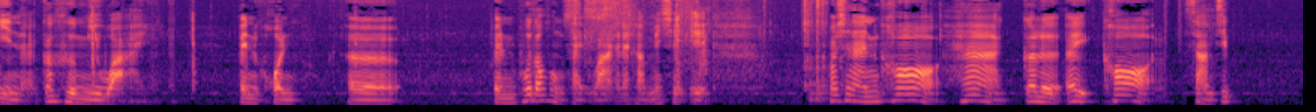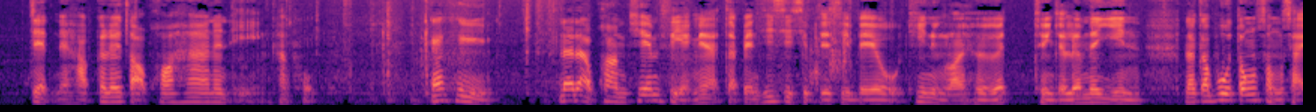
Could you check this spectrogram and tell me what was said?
ยินอะก็คือมี y เป็นคนเออเป็นผู้ต้องสงสัย y นะครับ ไม่ใช่ x เพราะฉะนั้นข้อ 5 ก็เลยเอ้ยข้อ 37นะครับ ก็เลยตอบข้อ 5 นั่นเองครับผมก็คือระดับความเข้มเสียงเนี่ยจะเป็นที่ 40 เดซิเบล ที่ 100 เฮิรตซ์ถึงจะเริ่มได้ยิน แล้วก็ผู้ต้องสงสัย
